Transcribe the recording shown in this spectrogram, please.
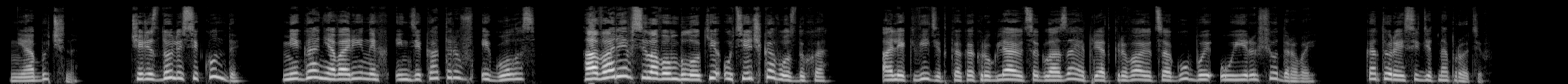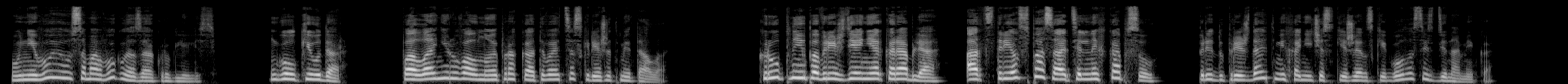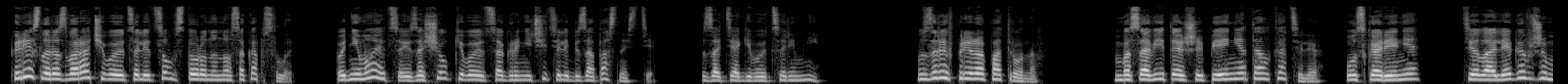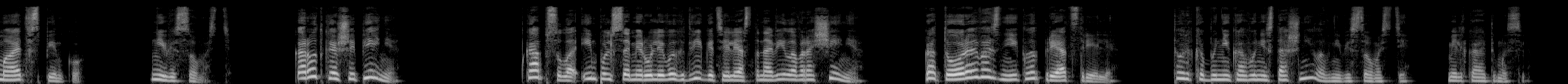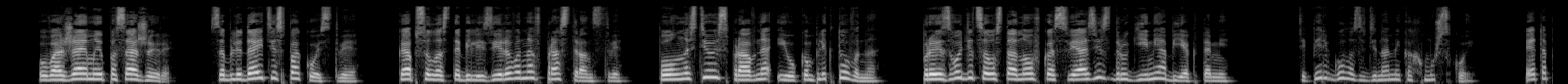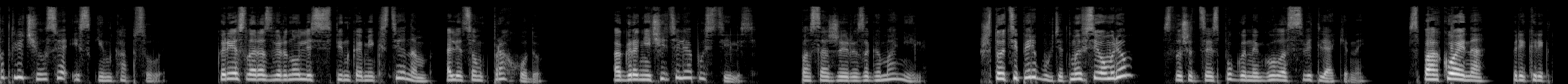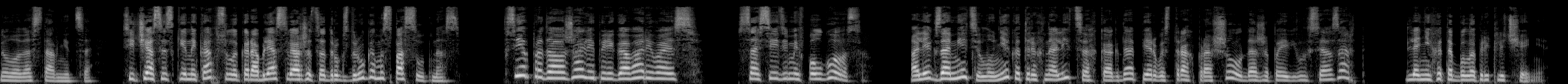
Необычно. Через долю секунды мигание аварийных индикаторов и голос «Авария в силовом блоке, утечка воздуха». Олег видит, как округляются глаза и приоткрываются губы у Иры Федоровой, которая сидит напротив. У него и у самого глаза округлились. Гулкий удар. По лайнеру волной прокатывается скрежет металла. Крупные повреждения корабля. Отстрел спасательных капсул. Предупреждает механический женский голос из динамика. Кресла разворачиваются лицом в сторону носа капсулы. Поднимаются и защелкиваются ограничители безопасности. Затягиваются ремни. Взрыв патронов. Басовитое шипение толкателя. Ускорение. Тело Олега вжимает в спинку. Невесомость. Короткое шипение. Капсула импульсами рулевых двигателей остановила вращение, которое возникло при отстреле. Только бы никого не стошнило в невесомости, мелькает мысль. Уважаемые пассажиры, соблюдайте спокойствие. Капсула стабилизирована в пространстве, полностью исправна и укомплектована. Производится установка связи с другими объектами. Теперь голос в динамиках мужской. Это подключился и скин капсулы. Кресла развернулись спинками к стенам, а лицом к проходу. Ограничители опустились. Пассажиры загомонили. «Что теперь будет? Мы все умрем?» — слышится испуганный голос Светлякиной. «Спокойно!» — прикрикнула наставница. «Сейчас эскины капсулы корабля свяжутся друг с другом и спасут нас». Все продолжали, переговариваясь с соседями в полголоса. Олег заметил у некоторых на лицах, когда первый страх прошел, даже появился азарт. Для них это было приключение.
